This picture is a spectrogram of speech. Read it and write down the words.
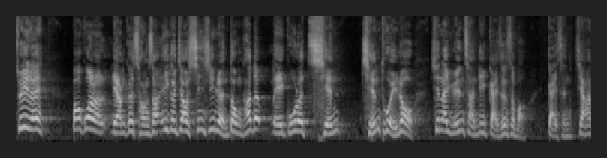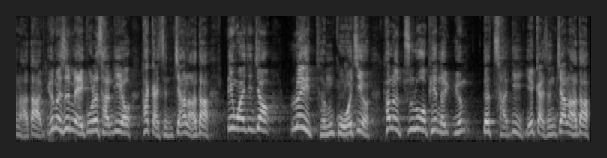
所以呢，包括了两个厂商，一个叫新兴冷冻，它的美国的前前腿肉，现在原产地改成什么？改成加拿大，原本是美国的产地哦，它改成加拿大。另外一间叫瑞腾国际哦，它的猪肉片的原的产地也改成加拿大。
